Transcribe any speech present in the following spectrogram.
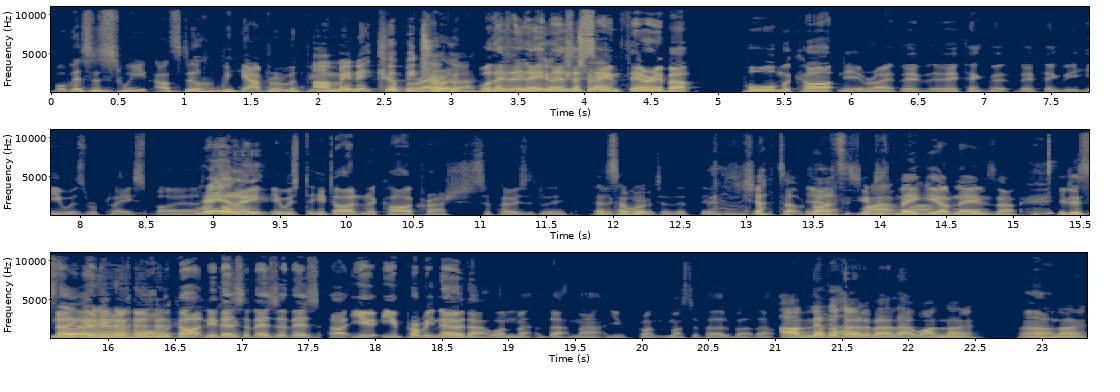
"Well, this is sweet. I'll still be Avril Lavigne." I mean, it could be Forever. true. well, there's, It they, could there's be the true. same theory about Paul McCartney, right? They they think that they think that he was replaced by a. Really? He was he died in a car crash supposedly. And according someone- to the theory. Shut up, Yeah. Francis. You're Wow, just making wow. up names now. You're just No, saying no, anyone. no, Paul McCartney. There's a, there's a, there's uh, you you probably know that one, Matt, that Matt. You must have heard about that. One. I've never heard about that one. No, oh. no.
